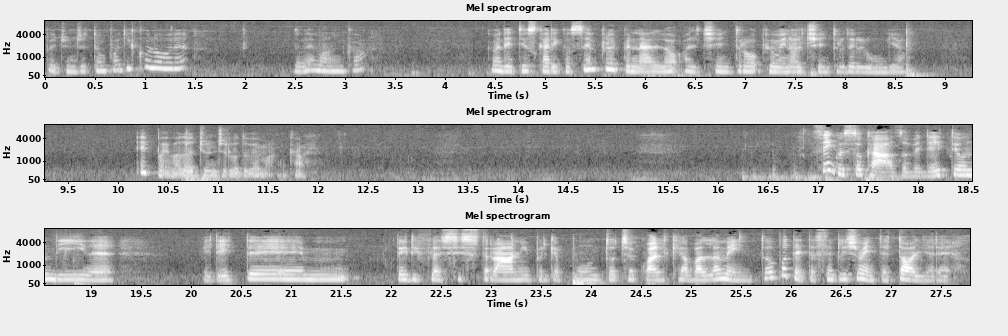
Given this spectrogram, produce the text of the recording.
poi aggiungete un po' di colore. Dove manca? Come vedete io scarico sempre il pennello al centro più o meno al centro dell'unghia. E poi vado ad aggiungerlo dove manca. Se in questo caso vedete ondine vedete mm, dei riflessi strani perché appunto c'è qualche avvallamento potete semplicemente togliere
